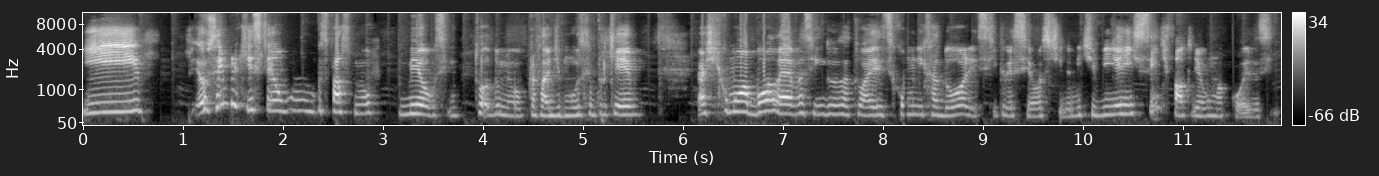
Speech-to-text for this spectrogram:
E eu sempre quis ter um espaço meu, meu assim, todo meu para falar de música, porque eu acho que como uma boa leva, assim, dos atuais comunicadores que cresceu assistindo a MTV, a gente sente falta de alguma coisa, assim,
